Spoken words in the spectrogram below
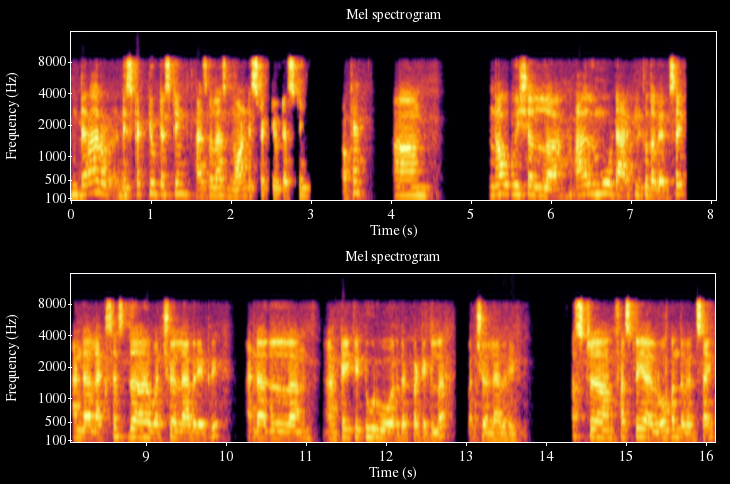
there are destructive testing as well as non-destructive testing. Okay um, now we shall uh, i'll move directly to the website and i'll access the virtual laboratory and i'll um, uh, take a tour over that particular virtual laboratory. First uh, firstly i'll open the website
